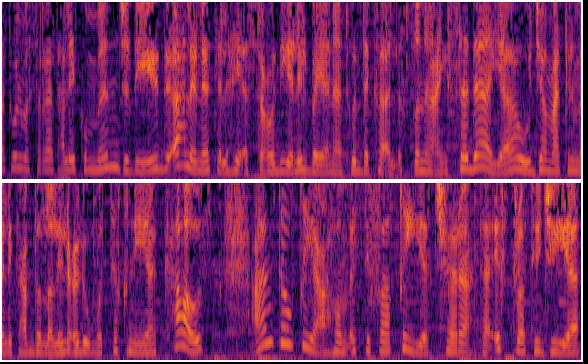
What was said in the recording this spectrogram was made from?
الخيرات والمسرات عليكم من جديد. أعلنت الهيئة السعودية للبيانات والذكاء الاصطناعي سدايا وجامعة الملك عبد الله للعلوم والتقنية كاوست عن توقيعهم اتفاقية شراكة استراتيجية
